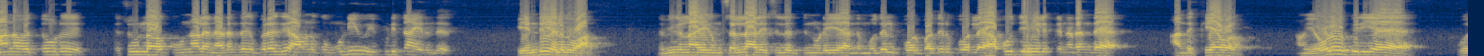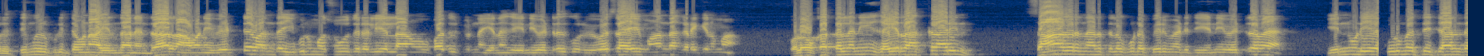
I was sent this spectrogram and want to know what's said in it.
ஆணவத்தோடு ரசூல்லாவுக்கு முன்னால நடந்த பிறகு அவனுக்கு முடிவு இப்படித்தான் இருந்தது என்று எழுதுவான். நபிகள் நாயகம் சல்லாலை செல்லத்தினுடைய அந்த முதல் போர் பதிர் போர்ல அபுஜெகளுக்கு நடந்த அந்த கேவலம். அவன் எவ்வளவு பெரிய ஒரு திமிர் பிடித்தவனா இருந்தான் என்றால் அவனை வெட்ட வந்த இபுன் மசூத் அலி எல்லாம் பார்த்து சொன்னா எனக்கு என்னை வெட்டுறதுக்கு ஒரு விவசாயி மான் கிடைக்கணுமா? உலக கத்தலனி கைர் அக்காரின் சாகர நேரத்துல கூட பெருமை அடிச்சு என்னை வெற்றவன் என்னுடைய குடும்பத்தை சார்ந்த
